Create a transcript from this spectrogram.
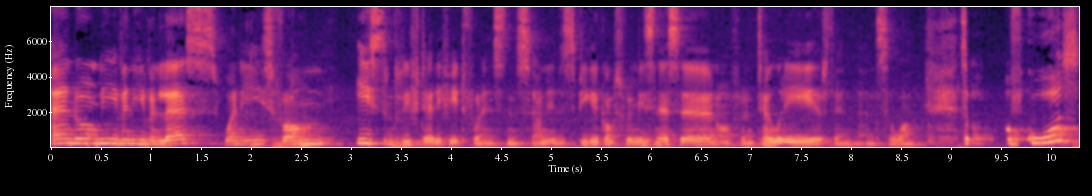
and only even even less when he's from Eastern Rift Tarifit, for instance, and the speaker comes from Isnessen or from Tauriert and, and so on. So, of course,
